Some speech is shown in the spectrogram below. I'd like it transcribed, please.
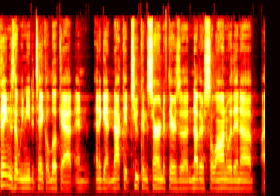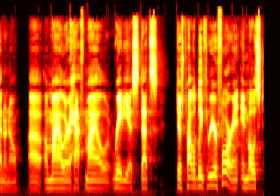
things that we need to take a look at and and again not get too concerned if there's another salon within a i don't know uh, a mile or a half mile radius that's there's probably three or four in, in most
